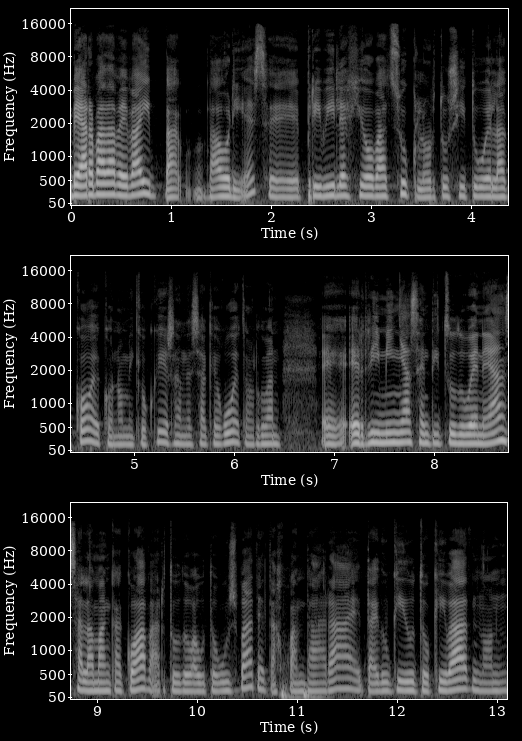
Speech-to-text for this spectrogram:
Behar bada be bai, ba, ba hori, ez? E, privilegio batzuk lortu zituelako ekonomikoki esan dezakegu, eta orduan e, herri mina sentitu duenean, salamankakoa hartu du autobus bat, eta joan da ara, eta eduki du toki bat, non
